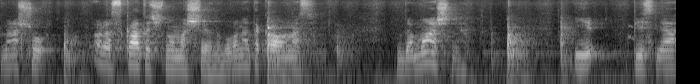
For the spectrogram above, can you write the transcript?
нашу розкаточну машину, бо вона така у нас домашня. І після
